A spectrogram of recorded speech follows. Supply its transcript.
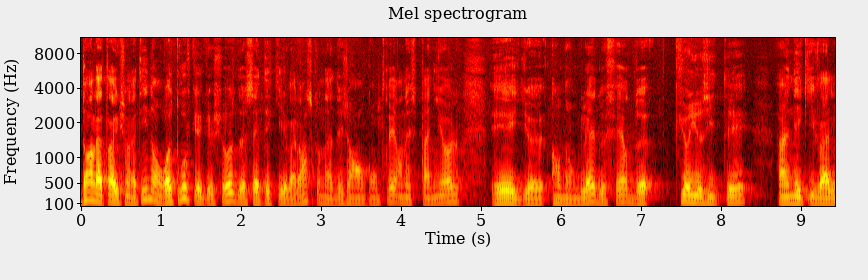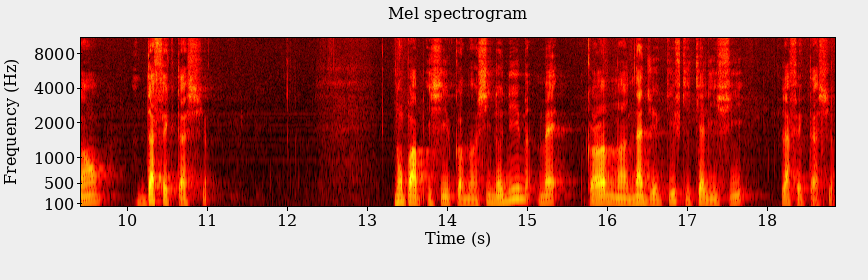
dans la traduction latine, on retrouve quelque chose de cette équivalence qu'on a déjà rencontré en espagnol et euh, en anglais, de faire de curiosité un équivalent d'affectation. Non pas ici comme un synonyme, mais comme un adjectif qui qualifie l'affectation.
